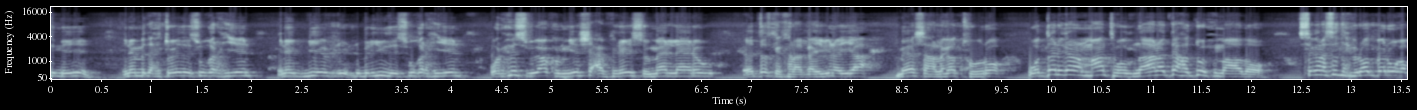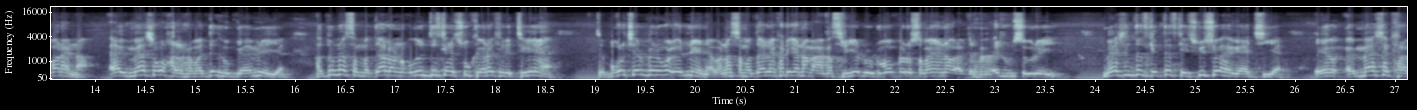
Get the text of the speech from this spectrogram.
sameeyeen. Inay madaxtooyada isku qarxiyeen inay b f w-da isku qarxiyeen. War xusbigaa kulmiye shacabka reer somalilandow ee dadka kala qaybinaya meesha ha laga tuuro. Waddanigana maanta wadnaana de hadduu xumaado isagana saddex bilood baynu qabanaynaa meesha waxaa la rabaa dad hogaaminaya. Hadduu nasa madeela noqdo dadkan isku keeno kala tegayna. Boqol jeer baynu ugu celinaynaa nasa madeela ka dhigana maca qasriyo dhuudhuban baynu samaynayna cabdiraxmaan cishir ku sawreeyey meeshan dadka dadka isku soo hagaajiya ee meesha kala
